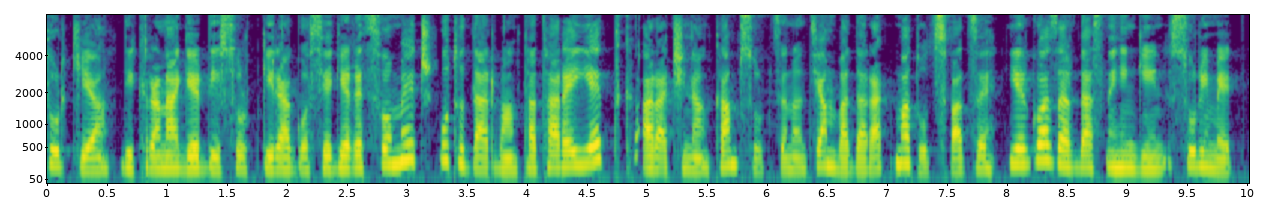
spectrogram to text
Թուրքիա Դիկրանագերդի Սուրբ Կիրագոս եկեղեցու մեջ 8 դարվան թաթարե յետք առաջին անգամ Սուրբ Ծննդյան բադարակ մատուցված է 2015-ին Սուրի մեջ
